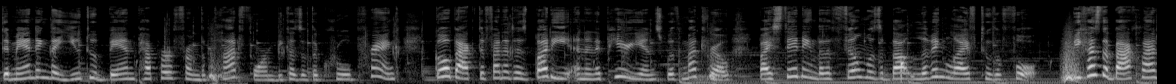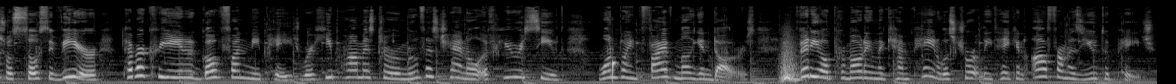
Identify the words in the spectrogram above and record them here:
demanding that YouTube ban Pepper from the platform because of the cruel prank, Golbach defended his buddy in an appearance with Metro by stating that the film was about living life to the full. Because the backlash was so severe, Pepper created a GoFundMe page where he promised to remove his channel if he received $1.5 million. A video promoting the campaign was shortly taken off from his YouTube page.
